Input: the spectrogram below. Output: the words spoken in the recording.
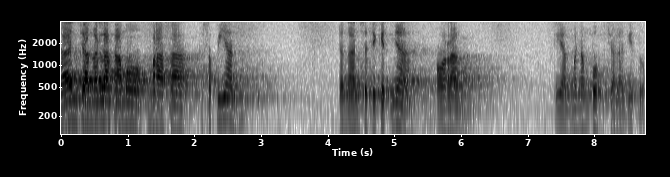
dan janganlah kamu merasa kesepian dengan sedikitnya orang yang menempuh jalan itu.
